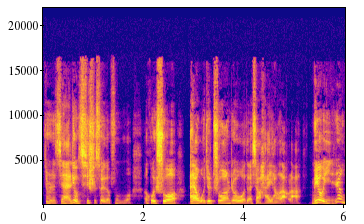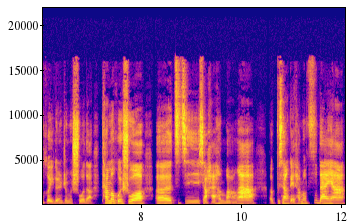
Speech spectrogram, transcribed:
就是现在六七十岁的父母，会说：“哎呀，我就指望着我的小孩养老了。”没有一任何一个人这么说的。他们会说：“呃，自己小孩很忙啊，呃，不想给他们负担呀。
